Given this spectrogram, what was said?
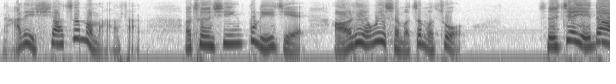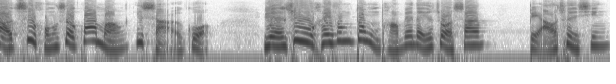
哪里需要这么麻烦？敖寸心不理解敖烈为什么这么做。只见一道赤红色光芒一闪而过，远处黑风洞旁边的一座山被敖寸心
